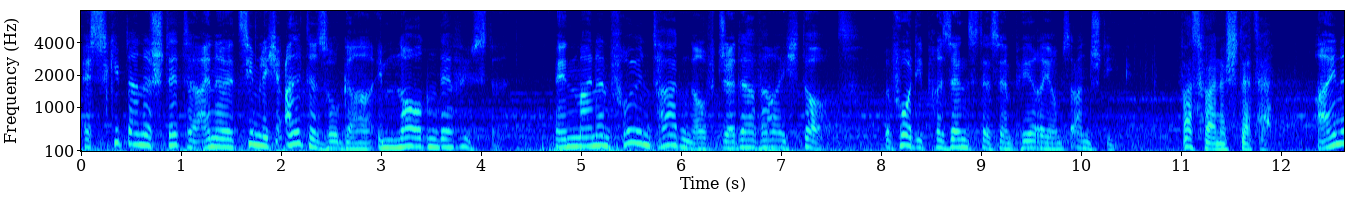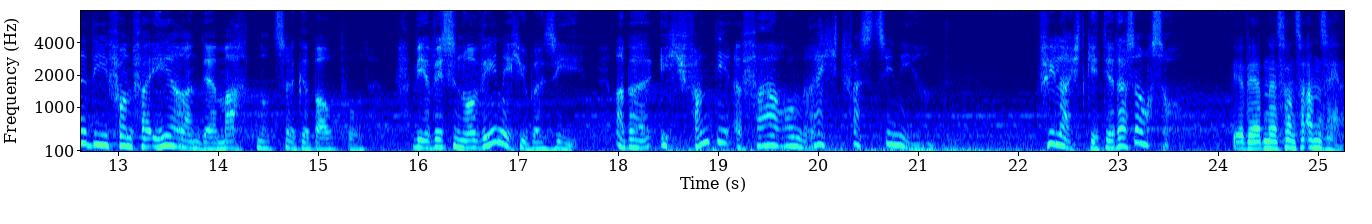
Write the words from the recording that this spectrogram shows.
Es gibt eine Stätte, eine ziemlich alte sogar, im Norden der Wüste. In meinen frühen Tagen auf Jeddah war ich dort, bevor die Präsenz des Imperiums anstieg. Was für eine Stätte? Eine, die von Verehrern der Machtnutzer gebaut wurde. Wir wissen nur wenig über sie, aber ich fand die Erfahrung recht faszinierend. Vielleicht geht dir das auch so. Wir werden es uns ansehen.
